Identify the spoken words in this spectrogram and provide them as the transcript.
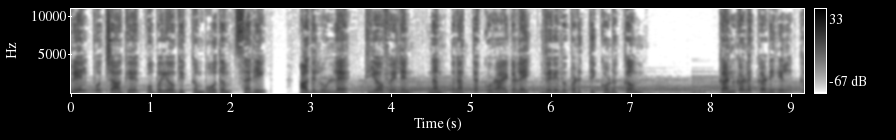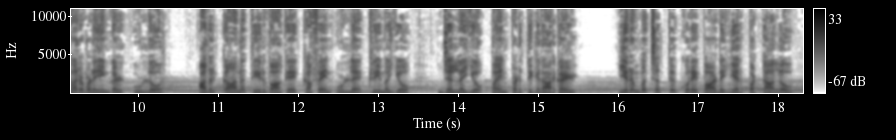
மேல்பூச்சாக உபயோகிக்கும் போதும் சரி அதில் உள்ள தியோஃபெலின் நம் இரத்த குழாய்களை விரிவுபடுத்திக் கொடுக்கும். கண்களுக்கடியில் கருவளையங்கள் உள்ளோர் அதற்கான தீர்வாக கஃபைன் உள்ள கிரீமையோ ஜெல்லையோ பயன்படுத்துகிறார்கள். இரும்புச்சத்து குறைபாடு ஏற்பட்டாலோ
